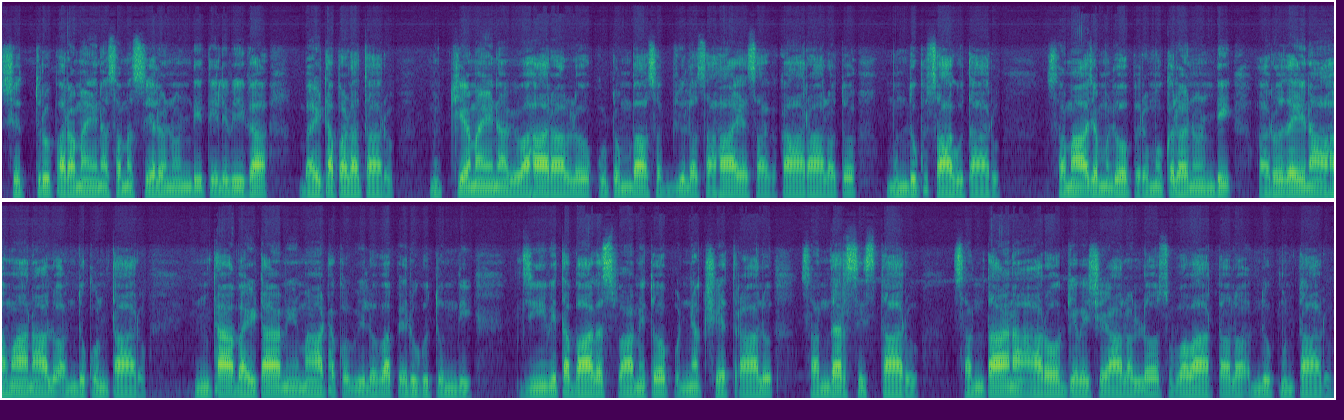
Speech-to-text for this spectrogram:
శత్రుపరమైన సమస్యల నుండి తెలివిగా బయటపడతారు. ముఖ్యమైన వ్యవహారాల్లో కుటుంబ సభ్యుల సహాయ సహకారాలతో ముందుకు సాగుతారు. సమాజంలో ప్రముఖుల నుండి అరుదైన ఆహ్వానాలు అందుకుంటారు. ఇంటా బయట మీ మాటకు విలువ పెరుగుతుంది. జీవిత భాగస్వామితో పుణ్యక్షేత్రాలు సందర్శిస్తారు. సంతాన ఆరోగ్య విషయాలలో శుభవార్తలు అందుకుంటారు.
